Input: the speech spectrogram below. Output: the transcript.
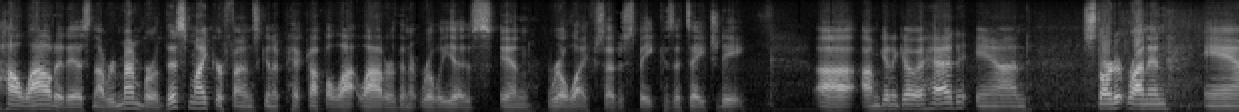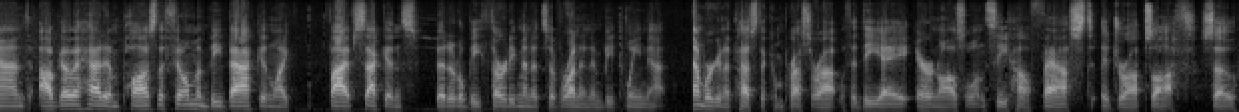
how loud it is. Now remember, this microphone is going to pick up a lot louder than it really is in real life, so to speak, because it's HD. Uh, I'm going to go ahead and start it running, and I'll go ahead and pause the film and be back in like five seconds, but it'll be 30 minutes of running in between that. And we're going to test the compressor out with a DA air nozzle and see how fast it drops off. So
